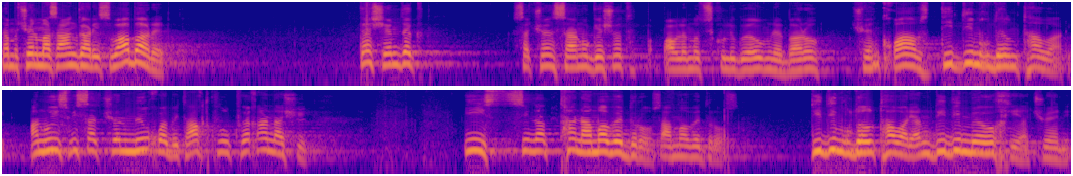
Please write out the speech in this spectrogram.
და ჩვენ მას ანგარის ვაბარებ და შემდეგ საჩვენ სანუ გეშოთ პავლე მოციქული გვეუბნება რომ ჩვენ ყავს დიდი მღვდელმთავარი ანუ ის ვისაც ჩვენ მივყვებით აღთქმულ ქვეყანაში ის სინათან ამავე დროს, ამავე დროს დიდი მღვდელმთავარი, ანუ დიდი მეოხია ჩვენი,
